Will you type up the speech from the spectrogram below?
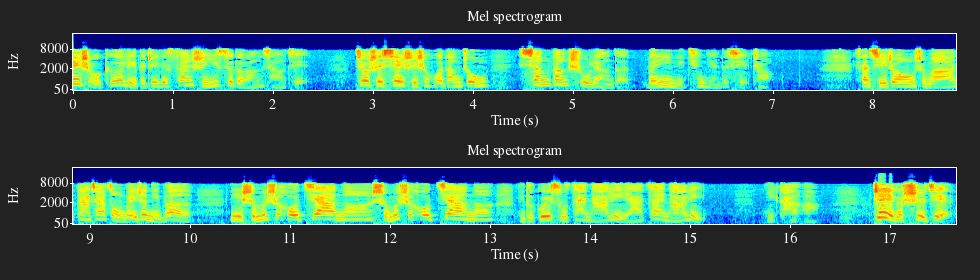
这首歌里的这个三十一岁的王小姐，就是现实生活当中相当数量的文艺女青年的写照。像其中什么，大家总围着你问，你什么时候嫁呢？什么时候嫁呢？你的归宿在哪里呀？在哪里？你看啊。这个世界，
